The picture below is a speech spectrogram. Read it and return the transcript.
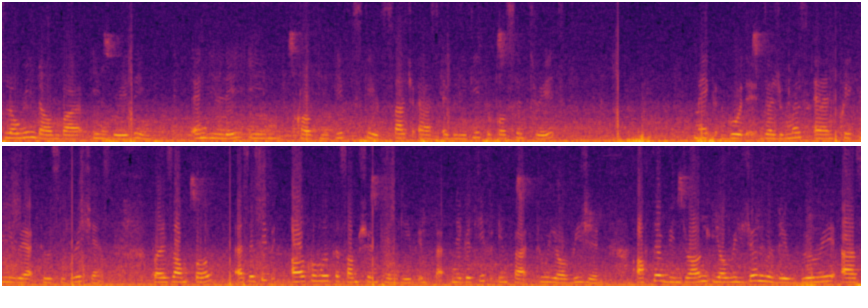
slowing down by in breathing and delay in cognitive skills such as ability to concentrate, make good judgments and quickly react to situations. For example, excessive alcohol consumption can give impact, negative impact to your vision. After being drunk, your vision will be blurry as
